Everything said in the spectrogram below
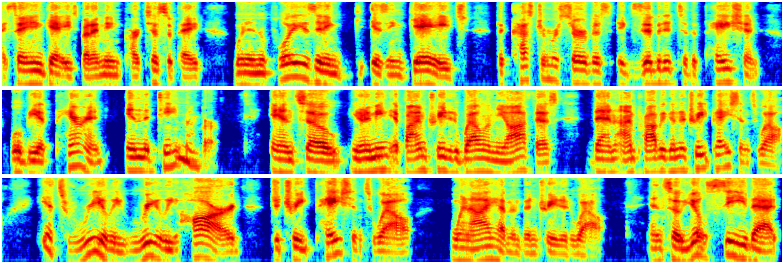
I say engaged, but I mean participate, when an employee is, in, is engaged, the customer service exhibited to the patient will be apparent in the team member. And so, you know what I mean? If I'm treated well in the office, then I'm probably going to treat patients well. It's really, really hard to treat patients well when I haven't been treated well. And so you'll see that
